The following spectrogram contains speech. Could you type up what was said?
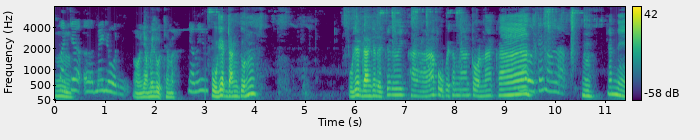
ฟันอืฟันมจะเออไม่หล่นอ๋อยังไม่หลุดใช่ไหมยังไม่ปู่เรียกดังจนปู่เรียกดังจนเด็กเอ้ยขาปู่ไปทำงานก่อนนะคะเออจะนอนหลับอืมนั่นแน่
